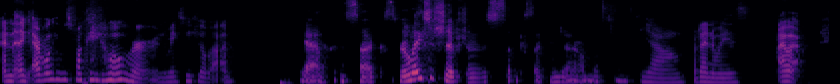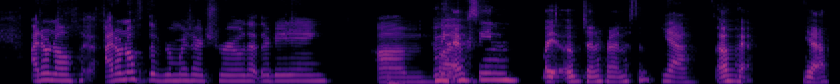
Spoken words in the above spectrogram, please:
and like everyone keeps fucking over, and it makes me feel bad yeah, it sucks. Relationships just like suck in general most times. Yeah, but anyways, I I don't know. I don't know if the rumors are true that they're dating. Um, I mean, I've seen wait of Jennifer Aniston. Yeah. Okay. Yeah,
